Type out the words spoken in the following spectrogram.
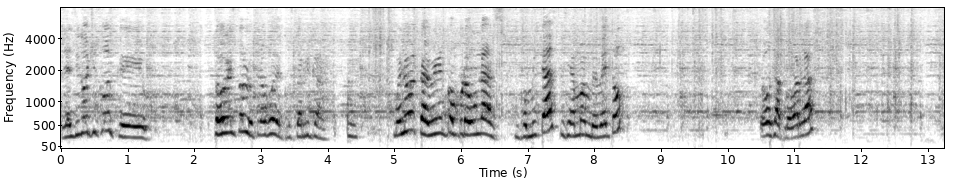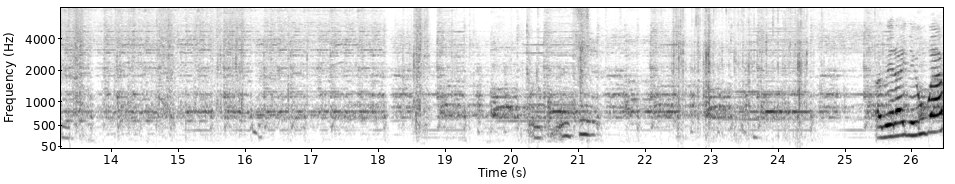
Les digo chicos que todo esto lo trajo de Costa Rica. Bueno, también compró unas gomitas que se llaman Bebeto. Vamos a probarlas. A ver, hay de uva,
